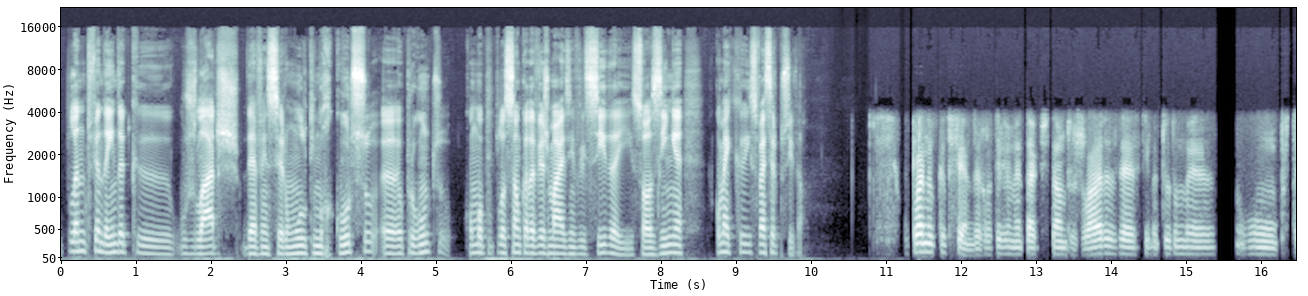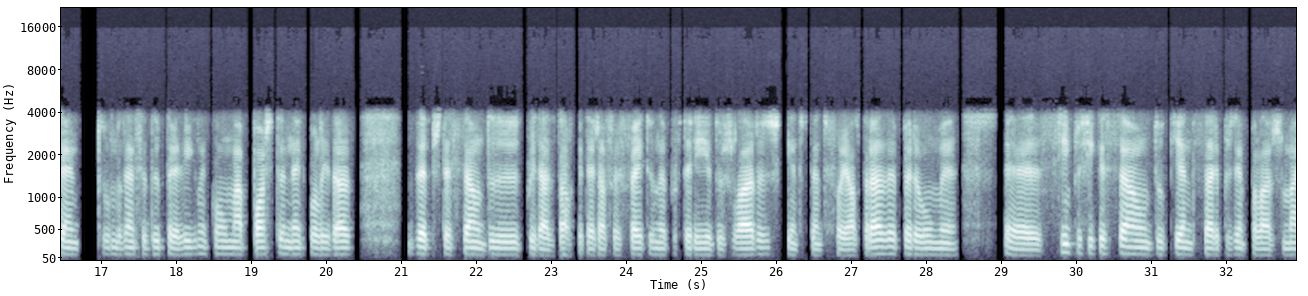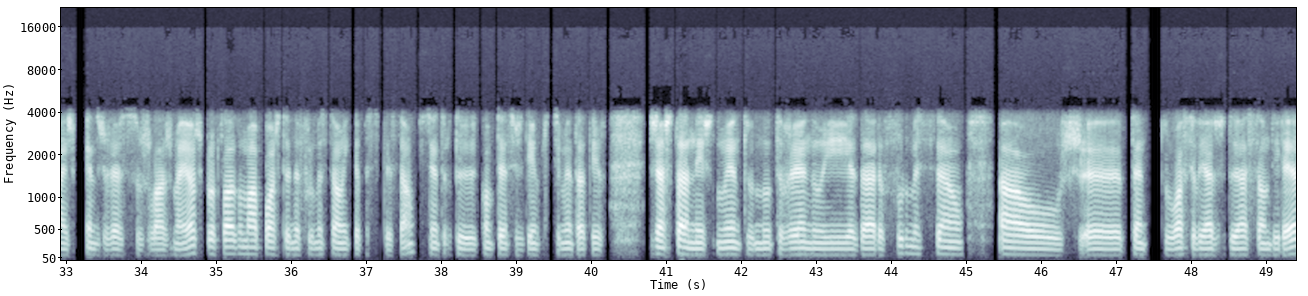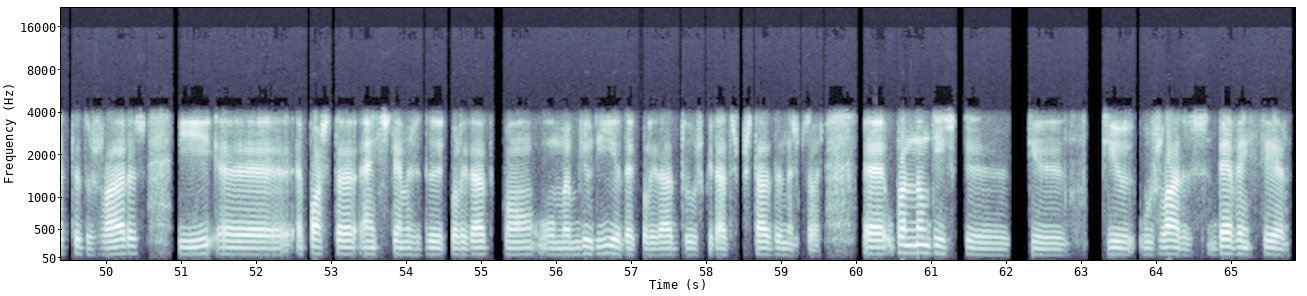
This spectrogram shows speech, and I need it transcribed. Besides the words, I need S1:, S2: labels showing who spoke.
S1: O plano defende ainda que os lares devem ser um último recurso. Eu pergunto, com uma população cada vez mais envelhecida e sozinha, como é que isso vai ser possível?
S2: O plano que defende relativamente à questão dos lares é, acima de tudo, uma, um, portanto, mudança de paradigma com uma aposta na qualidade da prestação de cuidados, algo que até já foi feito na portaria dos lares, que entretanto foi alterada para uma simplificação do que é necessário, por exemplo, para lares mais pequenos versus lares maiores. Por outro lado, uma aposta na formação e capacitação. O Centro de Competências de Envelhecimento Ativo já está neste momento no terreno e a dar a formação aos, uh, portanto, auxiliares de ação direta dos lares e uh, aposta em sistemas de qualidade com uma melhoria da qualidade dos cuidados prestados nas pessoas. Uh, o plano não diz que, que que os lares devem ser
